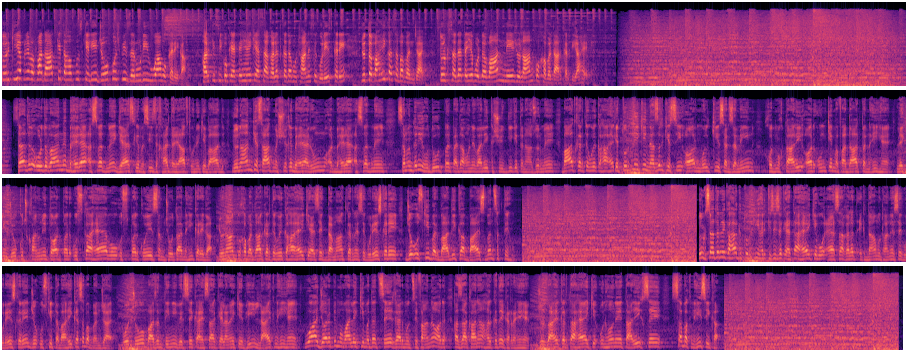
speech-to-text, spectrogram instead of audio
तुर्की अपने मफादात के तहफ़ के लिए जो कुछ भी ज़रूरी हुआ वो करेगा। हर किसी को कहते हैं कि ऐसा गलत कदम उठाने से गुरेज करें जो तबाही का सबब बन जाए। तुर्क सदर तैयब उर्दवान ने यूनान को खबरदार कर दिया है। सदर उर्दवान ने बहरा असवद में गैस के वसी जखार दरियाफ्त होने के बाद यूनान के साथ मशरक बहरा रूम और बहरा असवद में समंदरी हदूद पर पैदा होने वाली कशीदगी के तनाजुर में बात करते हुए कहा है कि तुर्की की नज़र किसी और मुल्क की सरजमीन खुद मुख्तारी और उनके मफादात पर नहीं है। लेकिन जो कुछ कानूनी तौर पर उसका है, वो उस पर कोई समझौता नहीं करेगा। यूनान को खबरदार करते हुए कहा है कि ऐसे इकदाम करने से गुरेज करे जो उसकी बर्बादी का बायस बन सकते हों। तुर्क सदर ने कहा कि तुर्की हर किसी से कहता है कि वो ऐसा गलत इकदाम उठाने से गुरेज करें जो उसकी तबाही का सबब बन जाए। वो जो बाजंतीनी विरसे का हिस्सा कहलाने के भी लायक नहीं है। वो आज यूरोपी ममालिक की मदद से गैर मुनसिफाना और कजाकाना हरकतें कर रहे हैं, जो ज़ाहिर करता है कि उन्होंने तारीख से सबक नहीं सीखा।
